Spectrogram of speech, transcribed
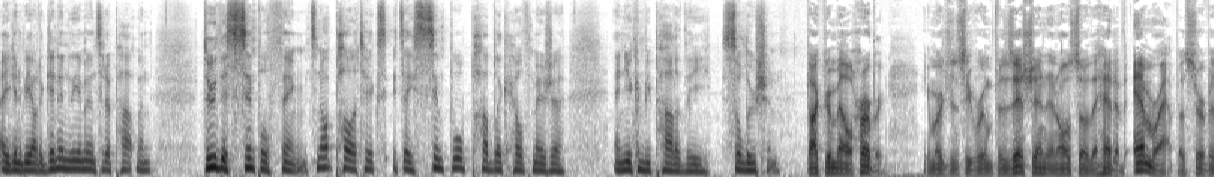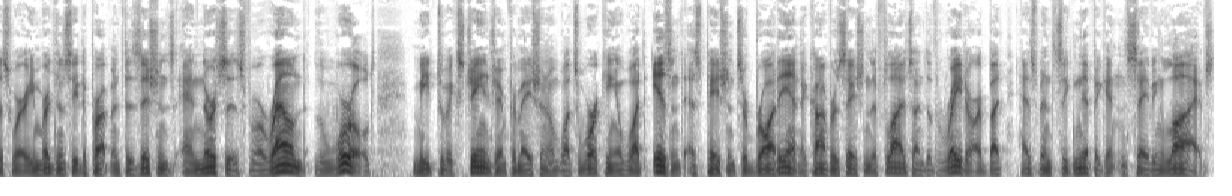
Are you going to be able to get into the emergency department? Do this simple thing. It's not politics, it's a simple public health measure, and you can be part of the solution. Dr. Mel Herbert emergency room physician and also the head of EMWRAP, a service where emergency department physicians and nurses from around the world meet to exchange information on what's working and what isn't as patients are brought in, a conversation that flies under the radar but has been significant in saving lives.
